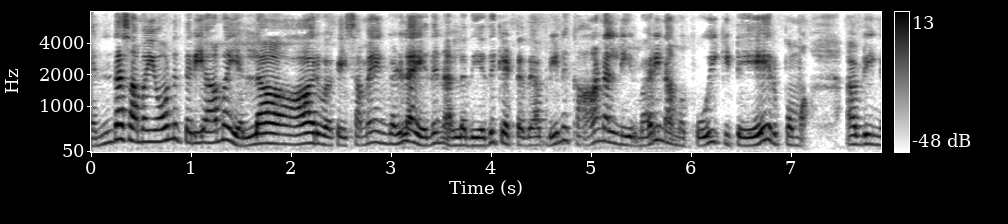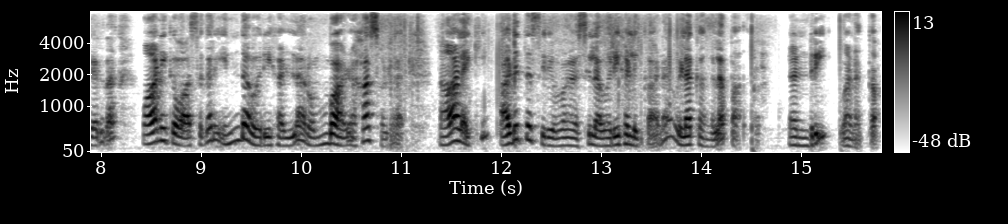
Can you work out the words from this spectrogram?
எந்த சமயம்னு தெரியாம எல்லா ஆறு வகை சமயங்கள்ல எது நல்லது எது கெட்டது அப்படின்னு காணல் நீர் மாதிரி நம்ம போய்கிட்டே இருப்போமா அப்படிங்கிறத மாணிக்க வாசகர் இந்த வரிகள்ல ரொம்ப அழகா சொல்றார். நாளைக்கு அடுத்த சில வ- சில வரிகளுக்கான விளக்கங்களை பார்க்கலாம். நன்றி வணக்கம்.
